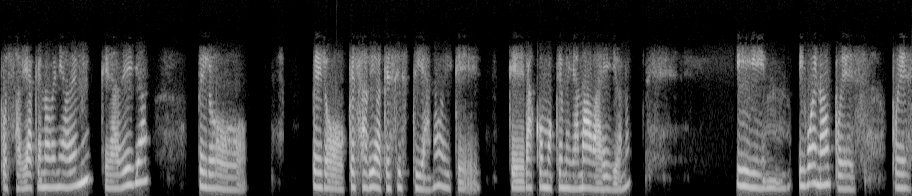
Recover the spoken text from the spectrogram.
pues sabía que no venía de mí, que era de ella, pero, pero que sabía que existía, ¿no? Y que, que era como que me llamaba a ello, ¿no? Y, y bueno, pues, pues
